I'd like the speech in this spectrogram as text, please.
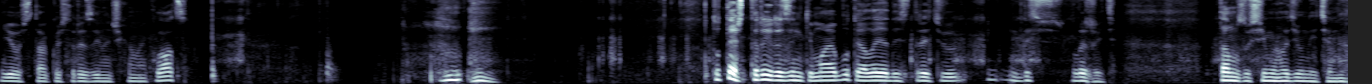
І ось так ось резиночками клац. Тут теж три резинки має бути, але я десь третю десь лежить. Там з усіма годівницями.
